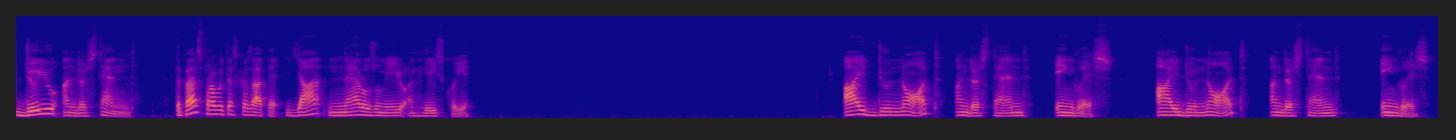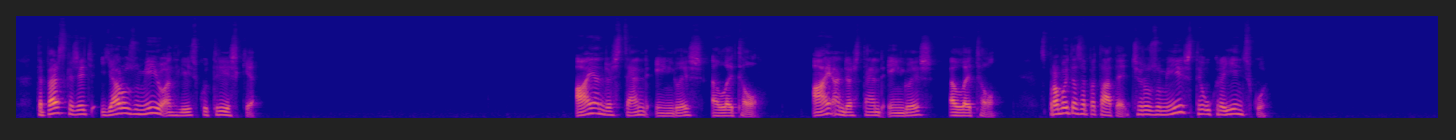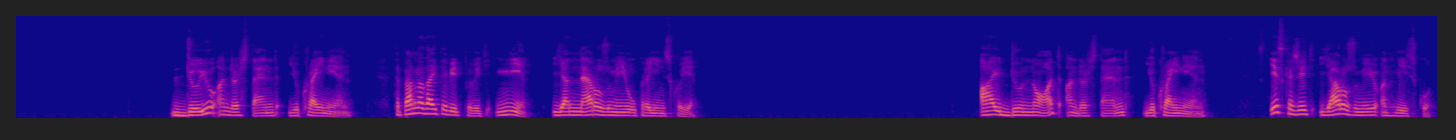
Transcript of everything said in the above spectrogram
Do you understand? Тепер спробуйте сказати Я не розумію англійської. I do not understand English. I do not understand English. Тепер скажіть Я розумію англійську трішки. I understand English a little. I understand English a little. Спробуйте запитати, чи розумієш ти українську? Do you understand Ukrainian? Тепер надайте відповідь: Ні, я не розумію української. I do not understand Ukrainian. І скажіть, я розумію англійську.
